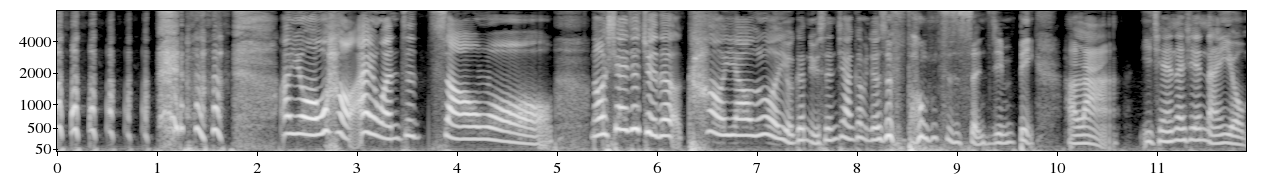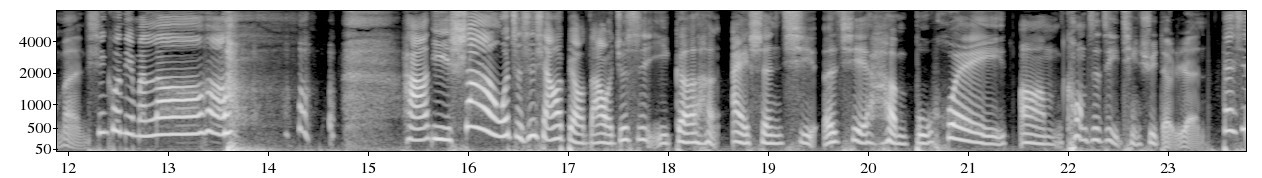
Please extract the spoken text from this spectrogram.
哎呦，我好爱玩这招哦！然后现在就觉得靠腰，如果有个女生这样，根本就是疯子神经病。好啦，以前那些男友们辛苦你们喽哈。好，以上我只是想要表达，我就是一个很爱生气，而且很不会嗯控制自己情绪的人。但是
